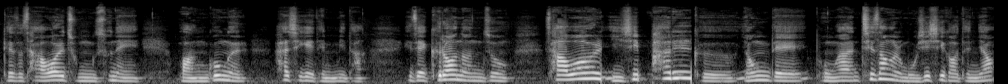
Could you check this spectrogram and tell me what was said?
그래서 4월 중순에 완공을 하시게 됩니다. 이제 그러는 중 4월 28일 그 영대 봉안 치성을 모시시거든요.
